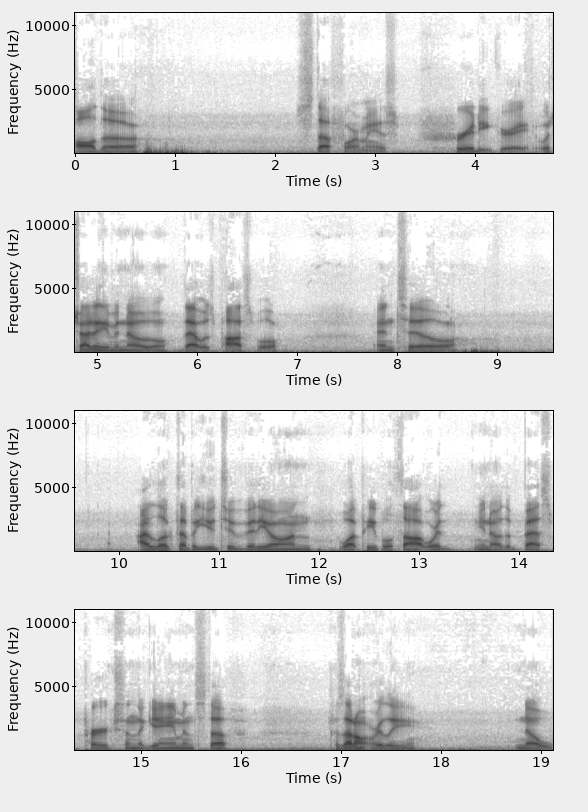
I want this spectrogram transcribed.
all the stuff for me is pretty great, which I didn't even know that was possible until I looked up a YouTube video on what people thought were, you know, the best perks in the game and stuff. Because I don't really know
